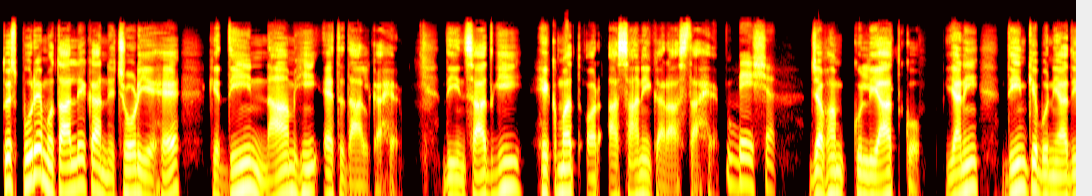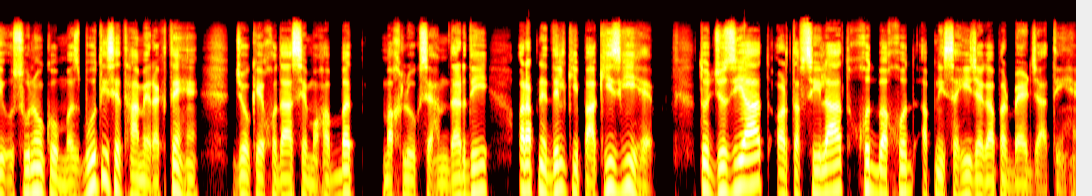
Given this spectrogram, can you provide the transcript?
تو اس پورے مطالعے کا نچوڑ یہ ہے کہ دین نام ہی اعتدال کا ہے۔ دین سادگی حکمت اور آسانی کا راستہ ہے۔ بے شک۔ جب ہم کلیات کو یعنی دین کے بنیادی اصولوں کو مضبوطی سے تھامے رکھتے ہیں جو کہ خدا سے محبت مخلوق سے ہمدردی اور اپنے دل کی پاکیزگی ہے تو جزیات اور تفصیلات خود بخود اپنی صحیح جگہ پر بیٹھ جاتی ہیں۔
